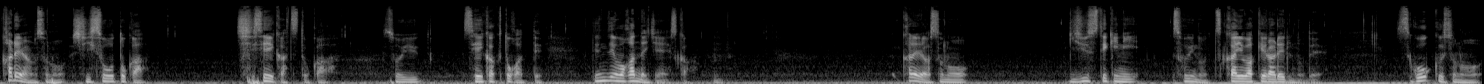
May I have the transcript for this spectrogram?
彼らのその思想とか私生活とかそういう性格とかって全然わかんないじゃないですか、うん、彼らはその技術的にそういうのを使い分けられるのですごくその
